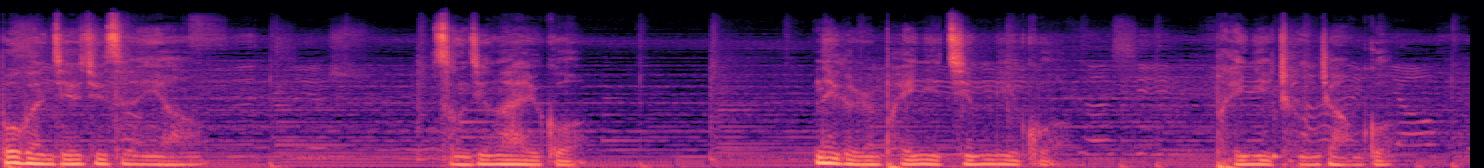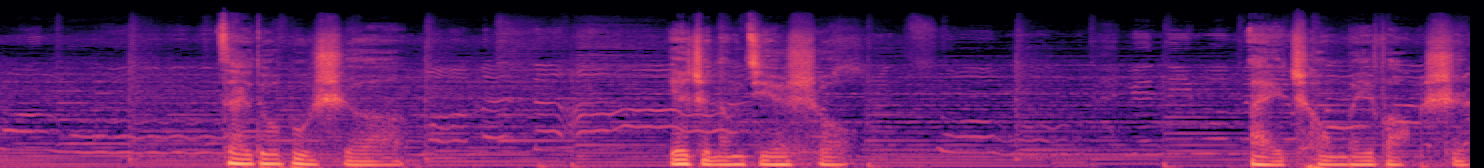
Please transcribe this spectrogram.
不管结局怎样，曾经爱过。那个人陪你经历过，陪你成长过，再多不舍，也只能接受。爱成为往事，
